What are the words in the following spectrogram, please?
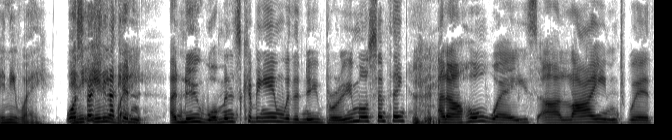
anyway Well, Any- especially like an, a new woman's coming in with a new broom or something, and our hallways are lined with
